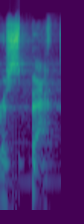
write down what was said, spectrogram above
Respect.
